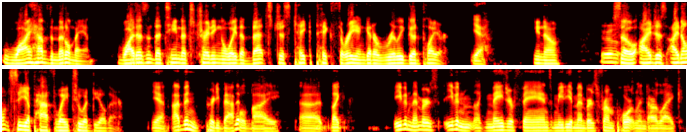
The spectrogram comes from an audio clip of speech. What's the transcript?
why have the middleman? Why doesn't the team that's trading away the vets just take pick three and get a really good player? Yeah, You know? So I just I don't see a pathway to a deal there. yeah. I've been pretty baffled by uh like even members, even like major fans, media members from Portland are like,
